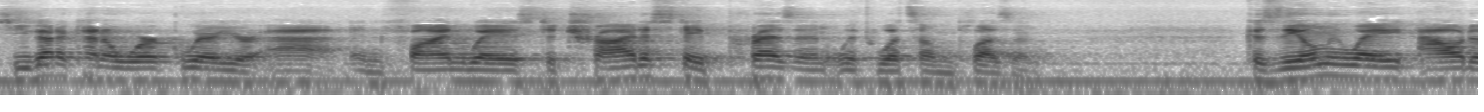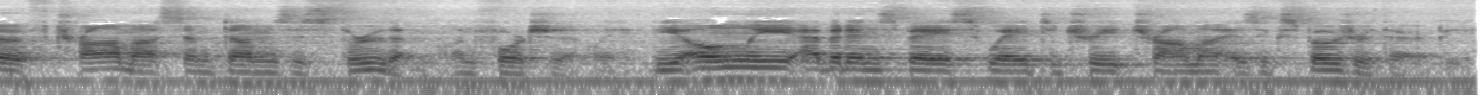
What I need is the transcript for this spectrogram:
So you got to kind of work where you're at and find ways to try to stay present with what's unpleasant. Because the only way out of trauma symptoms is through them, unfortunately. The only evidence based way to treat trauma is exposure therapy.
